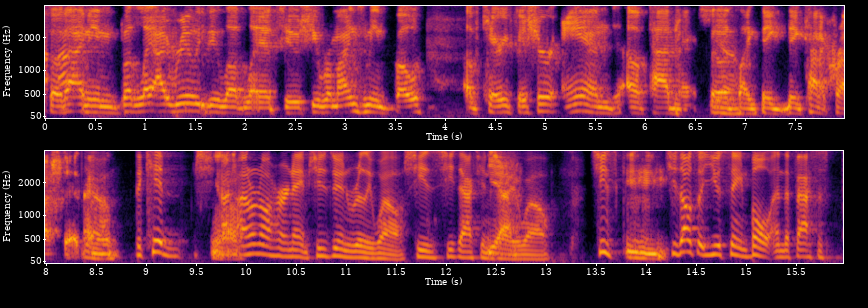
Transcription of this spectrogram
So I- that I mean, but Le- I really do love Leia too. She reminds me both of Carrie Fisher and of Padme. So Yeah. it's like they they kind of crushed it. Yeah. Um, the kid, she, You know. I, I don't know her name. She's doing really well. She's she's acting Yeah. very well. She's mhm. she's also Usain Bolt and the fastest fa-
